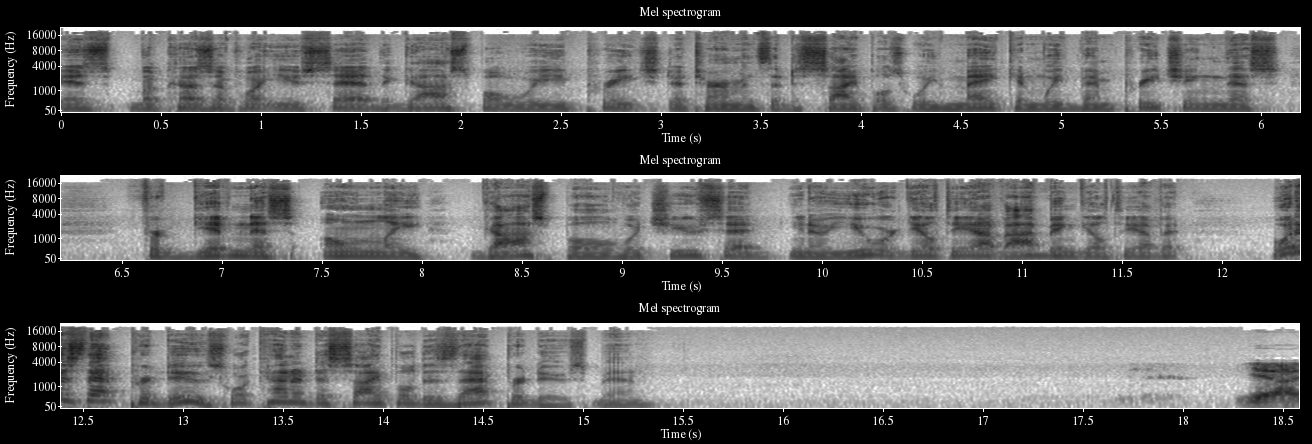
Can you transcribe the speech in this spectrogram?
is because of what you said. The gospel we preach determines the disciples we make, and we've been preaching this forgiveness only gospel, which you said, you know, you were guilty of. I've been guilty of it. What does that produce? What kind of disciple does that produce, Ben? Yeah,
